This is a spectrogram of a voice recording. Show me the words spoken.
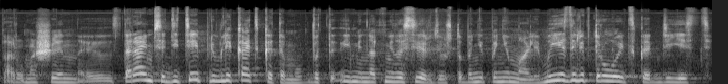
пару машин. Стараемся детей привлекать к этому, вот именно к милосердию, чтобы они понимали. Мы ездили в Троицкое, где есть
